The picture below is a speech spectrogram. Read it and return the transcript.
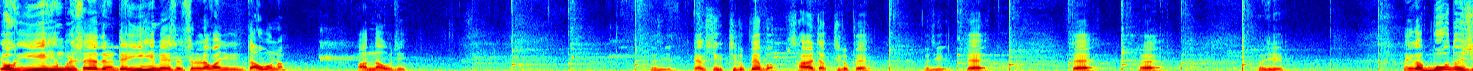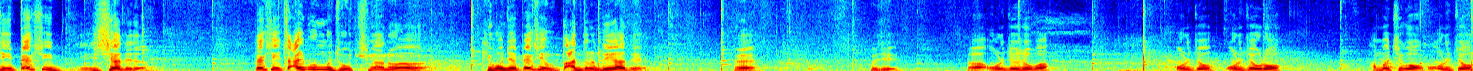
여기 이 힘을 써야 되는데 이 힘에서 쓰려고 하니 나오나? 안 나오지? 그지? 백스윙 뒤로 빼봐. 살짝 뒤로 빼. 그지? 빼. 빼. 예. 그지? 그러니까 모든 스윙이 백스윙이 있어야 되잖아. 백스윙이 짧으면 좋지만은 기본적인 백스윙을 만들어내야 돼. 예. 그지? 자, 오른쪽 줘봐. 오른쪽, 오른쪽으로. 한 번 치고, 오른쪽.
